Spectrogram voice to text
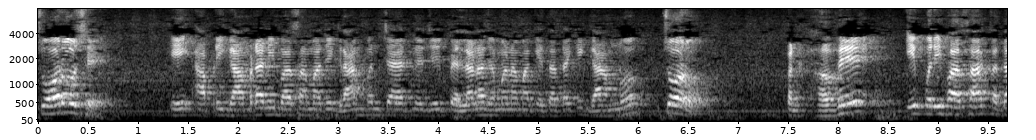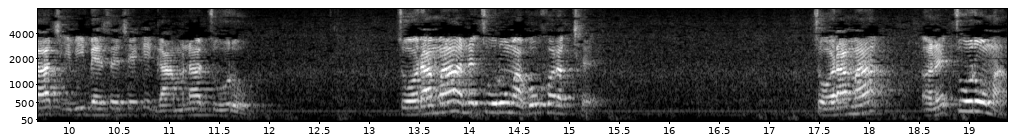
ચોરો છે એ આપણી ગામડાની ભાષામાં જે ગ્રામ પંચાયતને જે પહેલાના જમાનામાં કહેતા હતા કે ગામનો ચોરો. પણ હવે એ પરિભાષા કદાચ એવી બેસે છે કે ગામના ચોરો. ચોરામાં અને ચોરોમાં બહુ ફરક છે. ચોરામાં અને ચોરોમાં.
